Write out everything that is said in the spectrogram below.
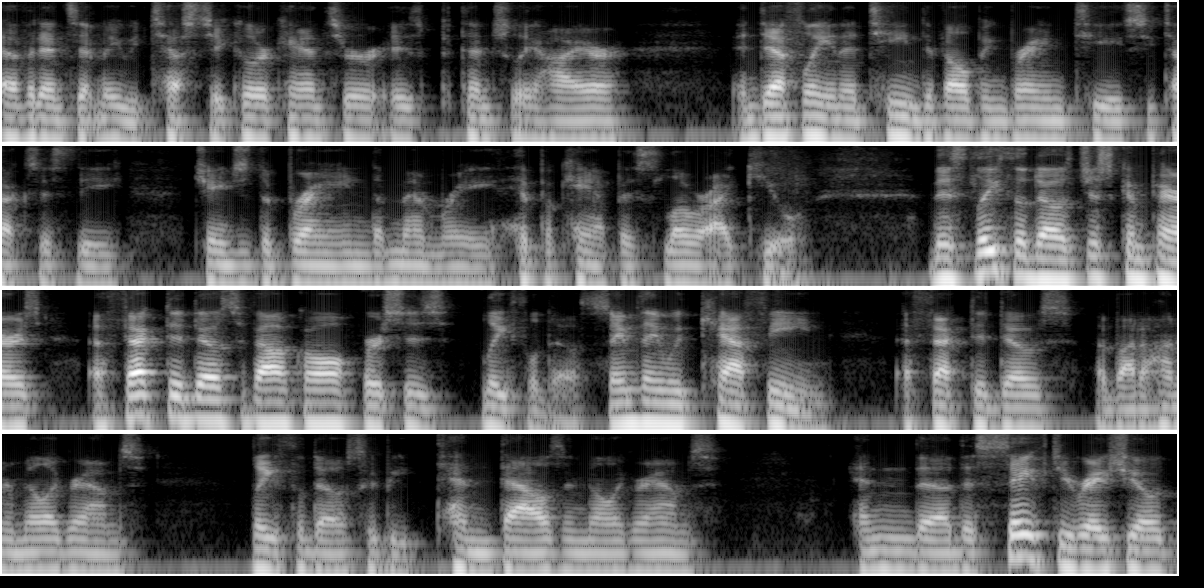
evidence that maybe testicular cancer is potentially higher. And definitely in a teen developing brain, THC toxicity changes the brain, the memory, hippocampus, lower IQ. This lethal dose just compares effective dose of alcohol versus lethal dose. Same thing with caffeine. Effective dose about 100 milligrams. Lethal dose would be 10,000 milligrams. And the safety ratio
